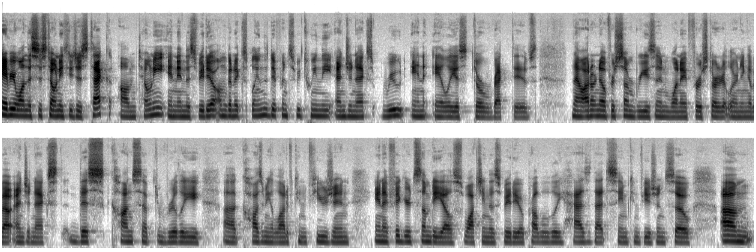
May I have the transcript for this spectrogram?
Hey everyone, this is Tony Teaches Tech. I'm Tony, and in this video, I'm going to explain the difference between the Nginx root and alias directives. Now, I don't know, for some reason, when I first started learning about Nginx, this concept really uh, caused me a lot of confusion, and I figured somebody else watching this video probably has that same confusion. So um,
